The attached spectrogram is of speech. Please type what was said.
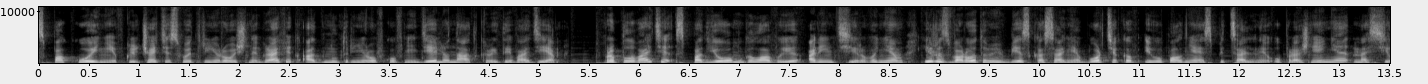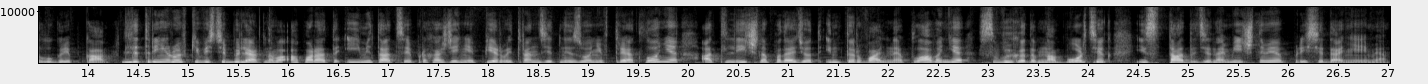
поспокойнее, включайте свой тренировочный график одну тренировку в неделю на открытой воде. Проплывайте с подъемом головы, ориентированием и разворотами без касания бортиков и выполняя специальные упражнения на силу грибка. Для тренировки вестибулярного аппарата и имитации прохождения первой транзитной зоны в триатлоне отлично подойдет интервальное плавание с выходом на бортик и стадодинамичными приседаниями.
